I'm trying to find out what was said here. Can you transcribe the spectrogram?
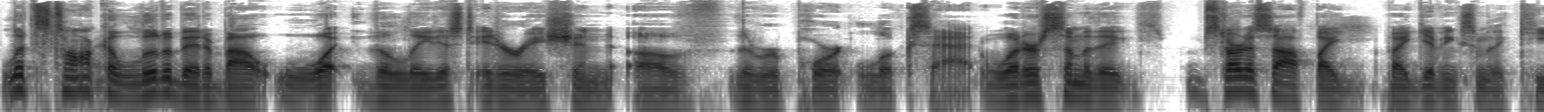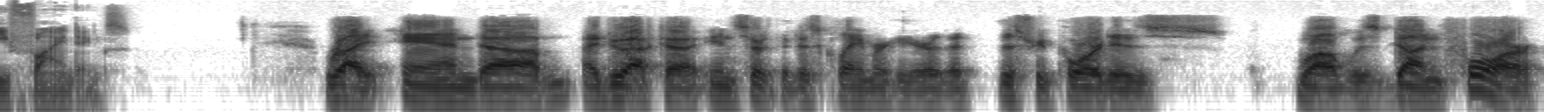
Let's talk a little bit about what the latest iteration of the report looks at. What are some of the start us off by by giving some of the key findings? Right. And um, I do have to insert the disclaimer here that this report is, well, it was done for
